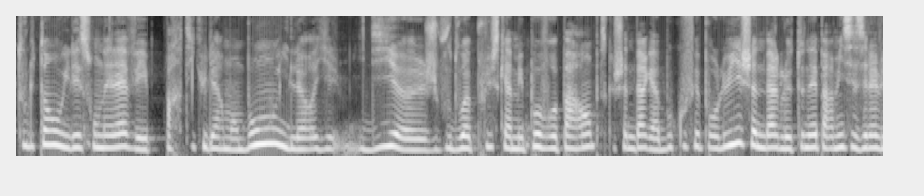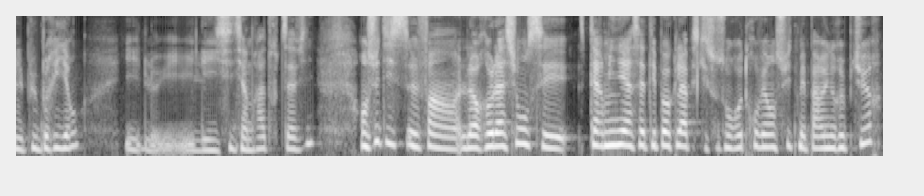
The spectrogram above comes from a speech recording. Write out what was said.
tout le temps où il est son élève, est particulièrement bon. Il, leur, il dit Je vous dois plus qu'à mes pauvres parents, parce que Schoenberg a beaucoup fait pour lui. Schoenberg le tenait parmi ses élèves les plus brillants il, il, s'y tiendra toute sa vie. Ensuite, enfin, leur relation s'est terminée à cette époque-là, parce qu'ils se sont retrouvés ensuite, mais par une rupture,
